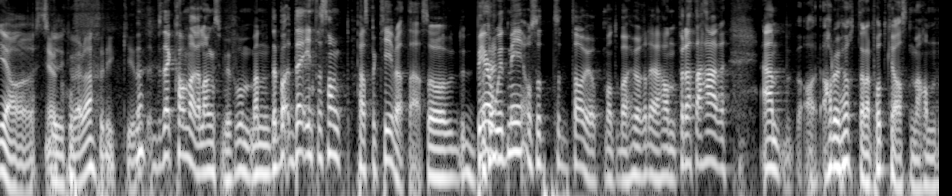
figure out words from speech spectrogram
Ja, skulle det ikke være det? ikke det? Det kan være langt som vi får, men det, det er interessant perspektiv, dette. her Så bear okay. with me, og så tar vi opp på en måte bare høre det han For dette her er, Har du hørt denne podkasten med han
